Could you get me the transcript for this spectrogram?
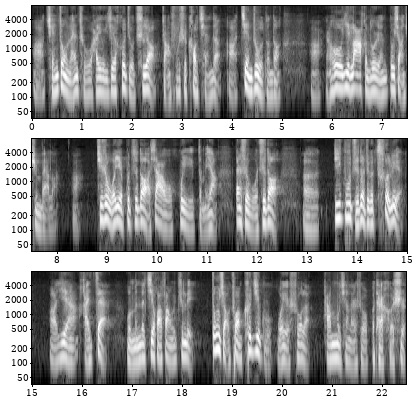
啊，权重蓝筹还有一些喝酒吃药涨幅是靠前的啊，建筑等等啊，然后一拉，很多人都想去买了啊。其实我也不知道下午会怎么样。但是我知道，呃，低估值的这个策略啊，依然还在我们的计划范围之内。中小创科技股我也说了，它目前来说不太合适。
